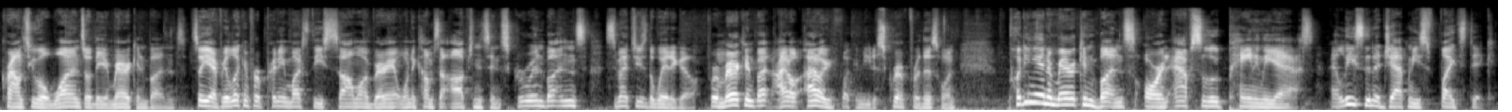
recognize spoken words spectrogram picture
Crown 201s or the American buttons. So yeah, if you're looking for pretty much the Sanwa variant when it comes to options and screw-in buttons, Seimitsu is the way to go. For American button, I don't I don't even fucking need a script for this one. Putting in American buttons are an absolute pain in the ass, at least in a Japanese fight stick.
